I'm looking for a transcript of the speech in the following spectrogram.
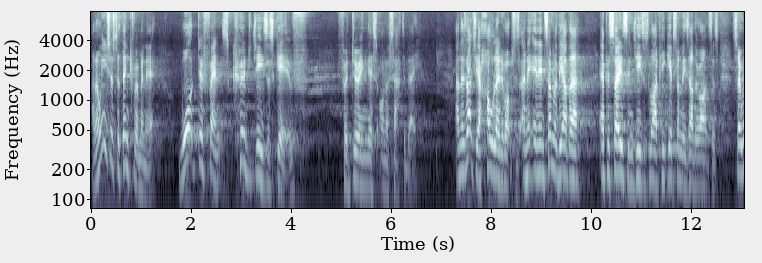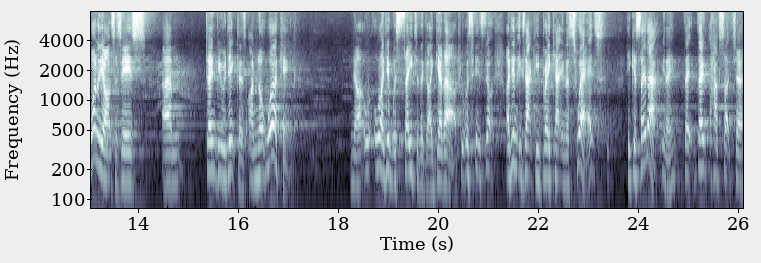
and I want you just to think for a minute what defense could Jesus give for doing this on a Saturday? And there's actually a whole load of options. And in some of the other episodes in Jesus' life, he gives some of these other answers. So one of the answers is um, don't be ridiculous, I'm not working. You know, all I did was say to the guy, get up. It was, it's not, I didn't exactly break out in a sweat. He could say that, you know, don't have such an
